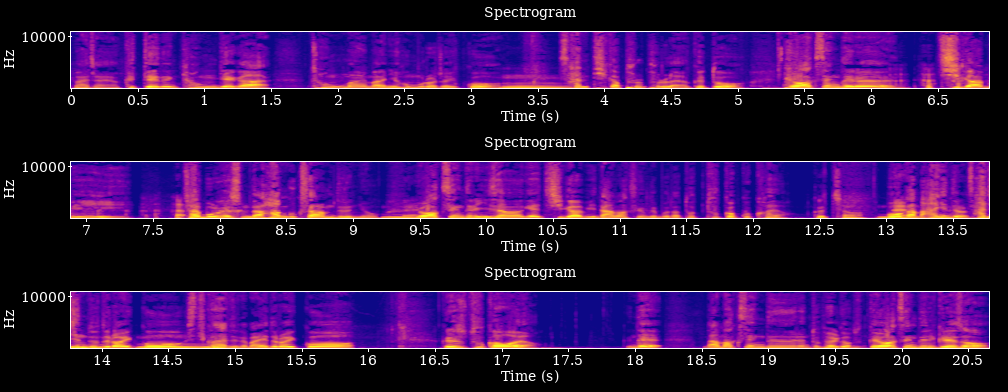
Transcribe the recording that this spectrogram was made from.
맞아요. 그때는 경계가 정말 많이 허물어져 있고 음. 산티가 풀풀 나요. 그 또 여학생들은 지갑이 잘 모르겠습니다. 한국 사람들은요. 네. 여학생들은 이상하게 지갑이 남학생들보다 더 두껍고 커요. 그렇죠. 뭐가 네. 많이 네. 들어. 사진도 들어 있고 음. 스티커 사진도 많이 들어 있고 그래서 두꺼워요. 근데 남학생들은 또 별게 없. 그러니까 여학생들이 그래서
